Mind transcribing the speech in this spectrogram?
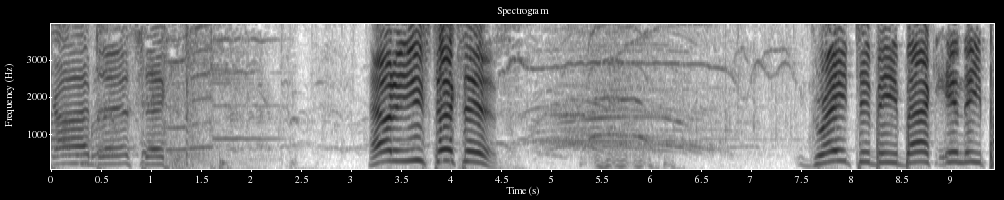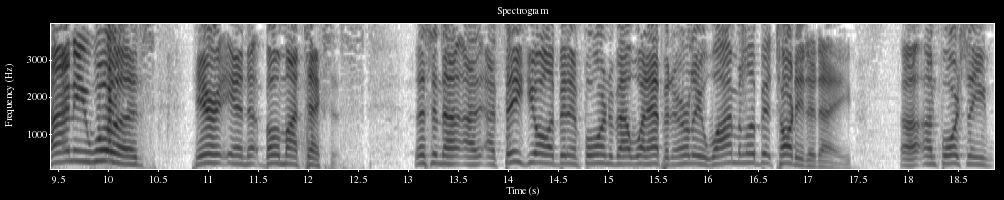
God bless Texas. Howdy, East Texas. Great to be back in the piney woods here in Beaumont, Texas. Listen, I, I, think you all have been informed about what happened earlier. Why I'm a little bit tardy today. Uh, unfortunately,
